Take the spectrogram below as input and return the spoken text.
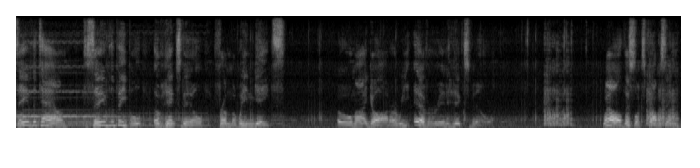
save the town, to save the people of Hicksville from the Wingates. Oh my god, are we ever in Hicksville? Well, this looks promising.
